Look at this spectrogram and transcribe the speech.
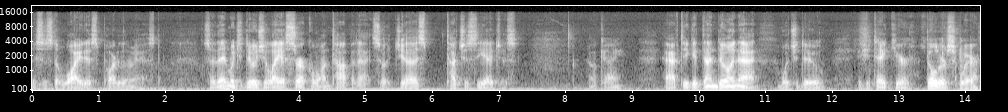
This is the widest part of the mast. So then what you do is you lay a circle on top of that so it just touches the edges. Okay? After you get done doing that, what you do is you take your builder square,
